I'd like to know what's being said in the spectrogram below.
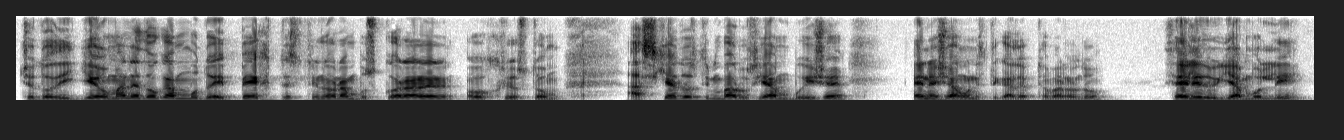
και το δικαίωμα είναι εδώ κάνουν το υπέχτε την ώρα που σκόραρε ο Χριστό Ασχέτως την παρουσία που είχε, δεν έχει αγωνιστικά λεπτά πάνω του. Θέλει δουλειά πολύ,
